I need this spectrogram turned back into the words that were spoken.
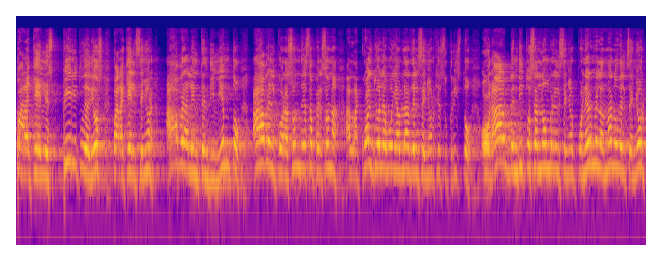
para que el Espíritu de Dios, para que el Señor abra el entendimiento, abra el corazón de esa persona a la cual yo le voy a hablar del Señor Jesucristo. Orar, bendito sea el nombre del Señor, ponerme las manos del Señor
